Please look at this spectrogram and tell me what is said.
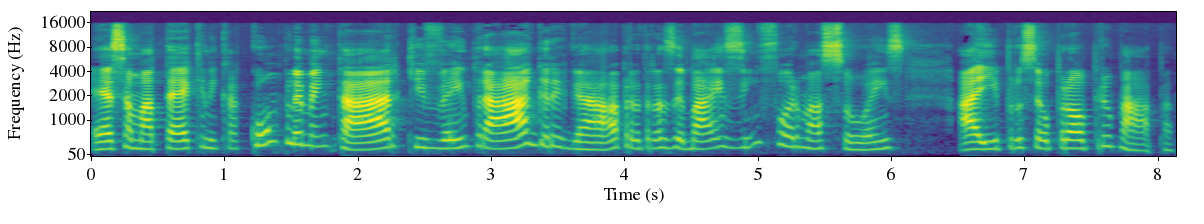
Essa é uma técnica complementar que vem para agregar, para trazer mais informações aí para o seu próprio mapa.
